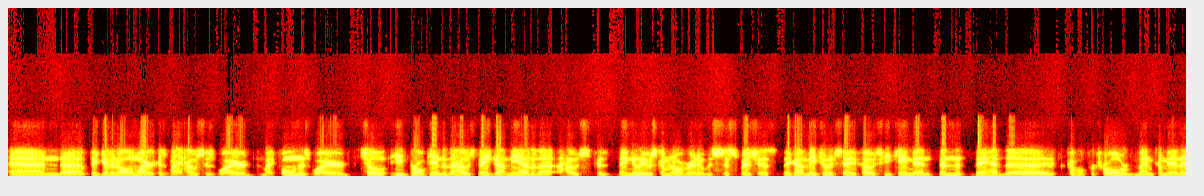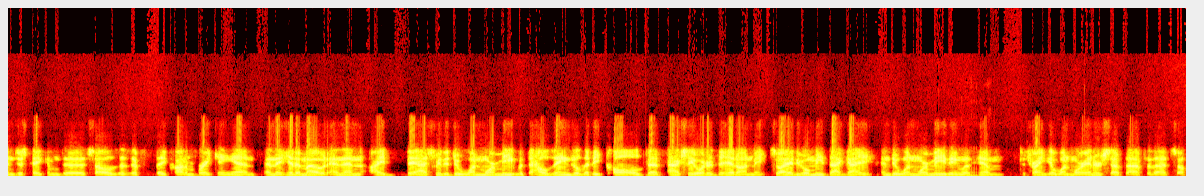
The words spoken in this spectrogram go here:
And uh, they get it all in wire because my house is wired, my phone is wired. So he broke into the house. They got me out of the house because they knew he was coming over and it was suspicious. They got me to a safe house. He came in. Then they had the couple patrolmen come in and just take him to cells as if they caught him breaking in. And they hit him out. And then I they asked me to do one more meet with the Hell's Angel that he called that actually ordered the hit on me. So I had to go meet that guy and do one more meeting with him to try and get one more intercept after that. So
